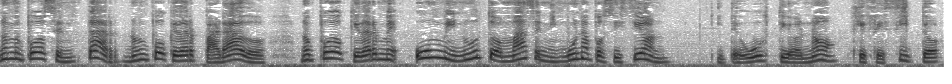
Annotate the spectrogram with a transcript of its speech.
No me puedo sentar, no me puedo quedar parado, no puedo quedarme un minuto más en ninguna posición. Y te guste o no, jefecito,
